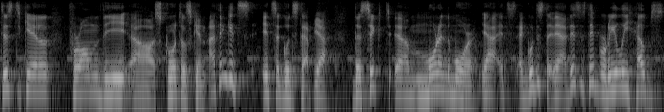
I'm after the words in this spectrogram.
testicle from the scrotal skin i think it's it's a good step yeah dissect um, more and more. Yeah it's a good step yeah this step really helps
